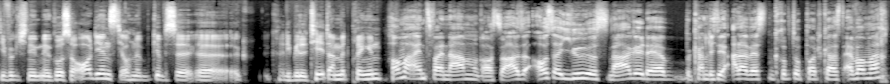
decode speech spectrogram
die wirklich eine, eine größere Audience, die auch eine gewisse äh, Kredibilität da mitbringen. Hau mal ein, zwei Namen raus. So, also außer Julius Nagel, der bekanntlich den allerbesten Krypto-Podcast ever macht.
